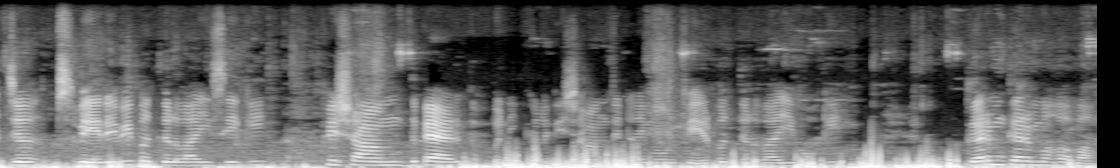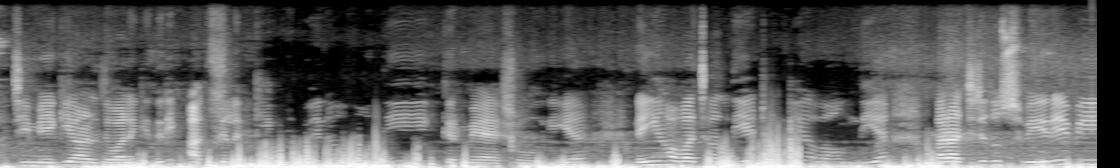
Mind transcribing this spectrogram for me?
ਅੱਜ ਸਵੇਰੇ ਵੀ ਬੱਦਲਵਾਈ ਸੀਗੀ, ਫਿਰ ਸ਼ਾਮ ਦੁਪਹਿਰ ਧੁੱਪ ਨਿਕਲ ਗਈ, ਸ਼ਾਮ ਦੇ ਟਾਈਮ ਹੁਣ ਫੇਰ ਬੱਦਲਵਾਈ ਹੋ ਗਈ। ਗਰਮ ਗਰਮ ਹਵਾ, ਜਿਵੇਂ ਕਿ ਆਲੇ ਦੁਆਲੇ ਕਿਧਰੇ ਅੱਗ ਲੱਗੀ ਹੋਵੇ ਨਾ, ਉਹਦੀ ਗਰਮੈਸ਼ ਹੋ ਰਹੀ ਹੈ। ਨਹੀਂ ਹਵਾ ਚੱਲਦੀ ਹੈ, ਠੰਡੀ ਹਵਾ ਹੁੰਦੀ ਹੈ। ਪਰ ਅੱਜ ਜਦੋਂ ਸਵੇਰੇ ਵੀ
